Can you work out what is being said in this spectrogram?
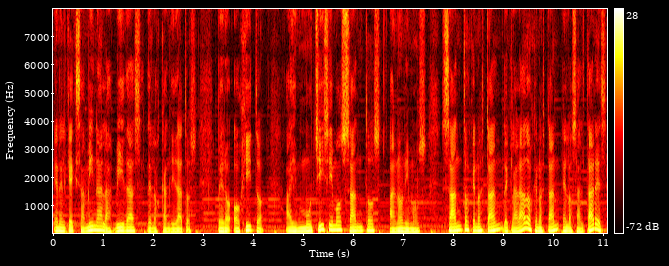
en el que examina las vidas de los candidatos. Pero ojito, hay muchísimos santos anónimos, santos que no están declarados, que no están en los altares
